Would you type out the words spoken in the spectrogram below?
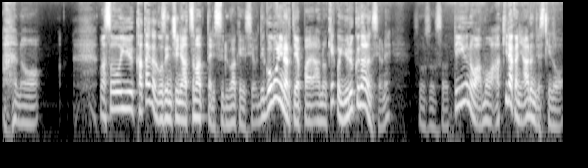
あのまあそういう方が午前中に集まったりするわけですよ。で午後になるとやっぱあの結構緩くなるんですよね。そうそうそう。っていうのはもう明らかにあるんですけど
